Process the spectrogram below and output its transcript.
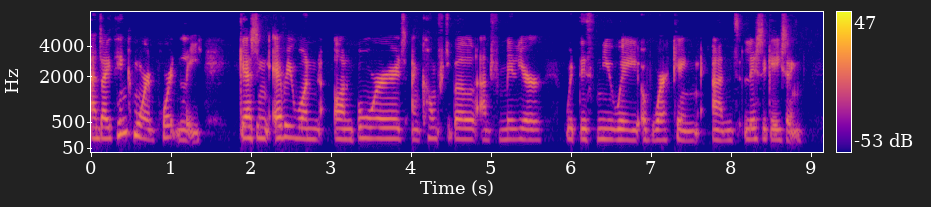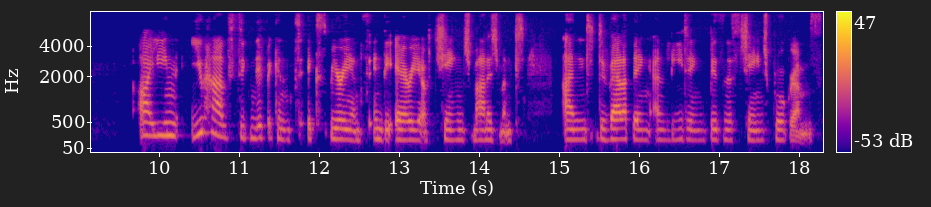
and I think more importantly, getting everyone on board and comfortable and familiar with this new way of working and litigating. Eileen, you have significant experience in the area of change management and developing and leading business change programs.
